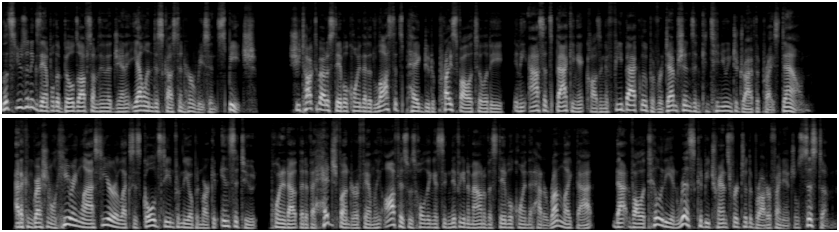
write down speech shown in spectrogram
Let's use an example that builds off something that Janet Yellen discussed in her recent speech. She talked about a stablecoin that had lost its peg due to price volatility in the assets backing it, causing a feedback loop of redemptions and continuing to drive the price down. At a congressional hearing last year, Alexis Goldstein from the Open Market Institute pointed out that if a hedge fund or a family office was holding a significant amount of a stablecoin that had a run like that, that volatility and risk could be transferred to the broader financial system.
